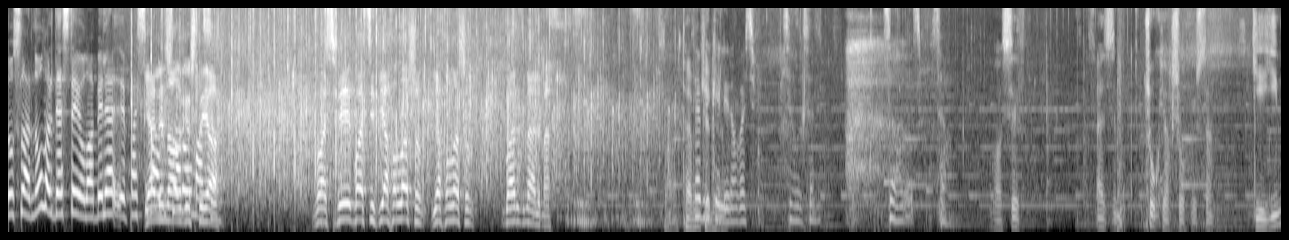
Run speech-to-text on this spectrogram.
Dostlar, nə olar dəstək ola, belə e, pasiv alqışlar olmasın. Vasifi, Vasif, yaxınlaşın, yaxınlaşın. Bariz müəllimə. Təbrik, Təbrik edirəm. Vasif. Sağ ol sən. Sağ ol Vasif. Sağ ol. Vasif, əzizim, çox yaxşı oxuyursan. Geyim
